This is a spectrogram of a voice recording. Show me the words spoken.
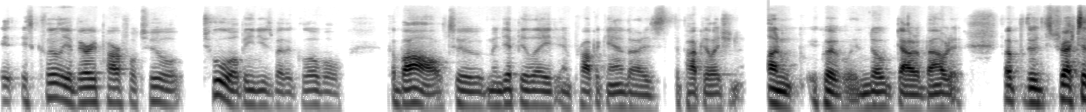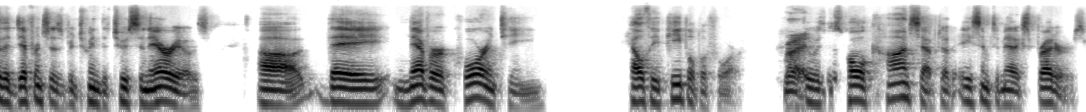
is, is, clearly a very powerful tool tool being used by the global cabal to manipulate and propagandize the population unequivocally, no doubt about it. But with respect to the differences between the two scenarios, uh, they never quarantine healthy people before. Right. There was this whole concept of asymptomatic spreaders.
